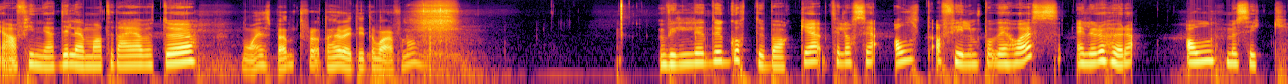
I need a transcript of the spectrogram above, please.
Jeg har funnet et dilemma til deg, jeg, vet du. Nå er jeg spent, for dette her vet jeg ikke hva er for noe. Ville du gått tilbake til å se alt av film på VHS, eller å høre all musikk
